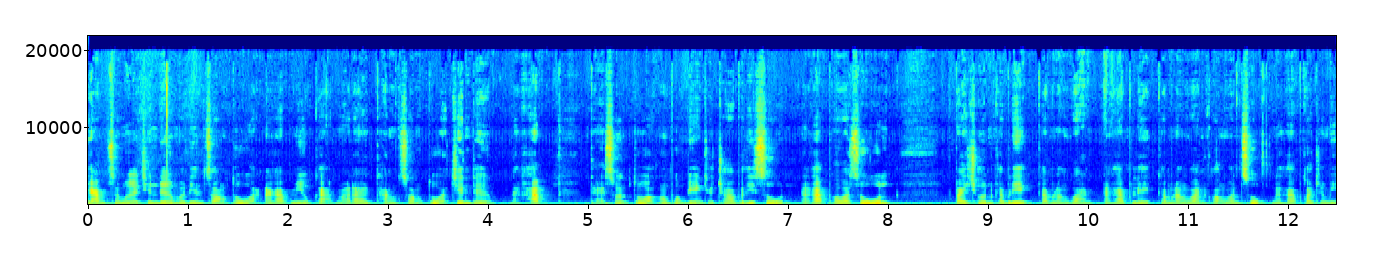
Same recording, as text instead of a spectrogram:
ย้ำเสมอเช่นเดิมว่าเด่น2 ตัวนะครับ มีโอกาสมาได้ทั้ง 2 ตัวเช่นเดิมนะครับ แต่ส่วนตัวของผมเองจะชอบไปที่0นะครับ เพราะว่า 0 ไปชนกับเลขกำลังวันนะครับ เลขกำลังวันของวันศุกร์นะครับ ก็จะมี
